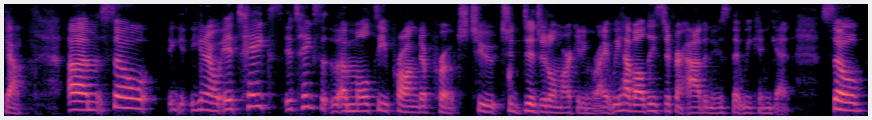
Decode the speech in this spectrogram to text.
Yeah. Um, so you know, it takes it takes a multi pronged approach to to digital marketing, right? We have all these different avenues that we can get. So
